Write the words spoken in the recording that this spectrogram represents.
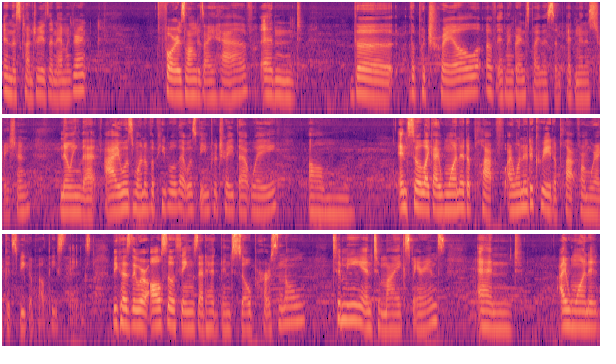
in this country as an immigrant for as long as I have, and the the portrayal of immigrants by this administration, knowing that I was one of the people that was being portrayed that way, um, and so like I wanted a platform. I wanted to create a platform where I could speak about these things because they were also things that had been so personal to me and to my experience, and I wanted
